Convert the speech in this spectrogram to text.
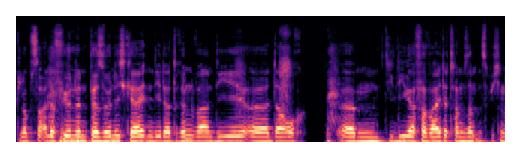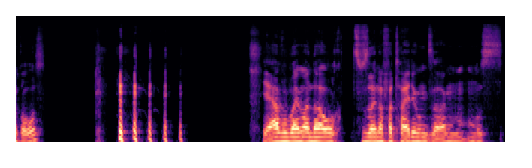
glaub so alle führenden Persönlichkeiten, die da drin waren, die äh, da auch ähm, die Liga verwaltet haben, sind inzwischen raus. Ja, wobei man da auch zu seiner Verteidigung sagen muss,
